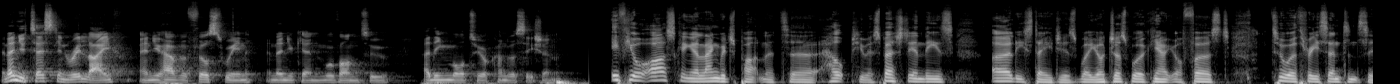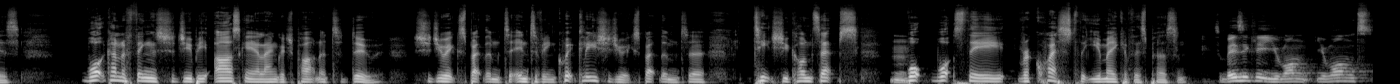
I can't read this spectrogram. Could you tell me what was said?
And then you test in real life and you have a first win, and then you can move on to adding more to your conversation. If you're asking a language partner to help you, especially in these early stages where you're just working out your first two or three sentences, what kind of things should you be asking a language partner to do? Should you expect them to intervene quickly? Should you expect them to teach you concepts? Mm. What what's the request that you make of this person? So basically you want you want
